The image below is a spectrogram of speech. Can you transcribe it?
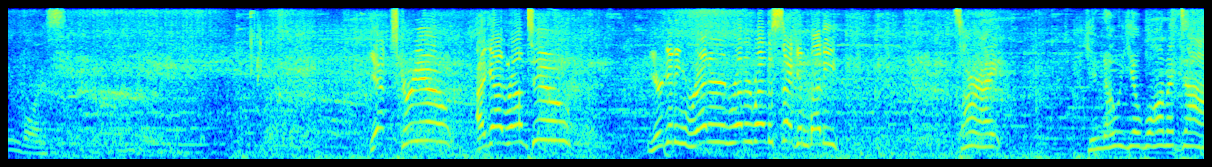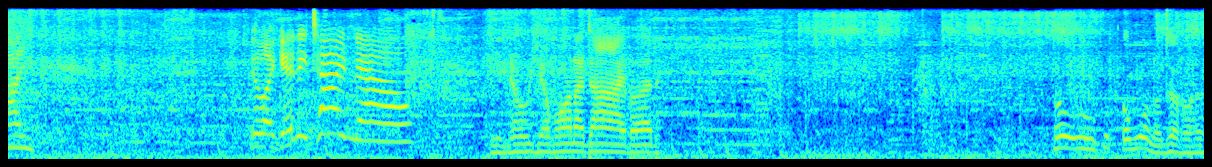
Boom boys. Yep, screw you. I got round two. You're getting redder and redder by the second, buddy. It's all right. You know you want to die. You're like, any time now. You know you want to die, bud. Oh, I wanna die.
